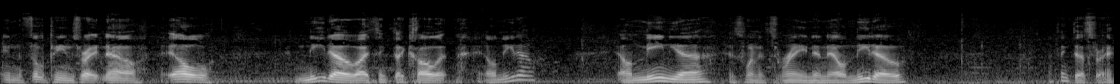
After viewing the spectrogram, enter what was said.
in the Philippines right now. El Nido, I think they call it. El Nido? El Nina is when it's rain, and El Nido, I think that's right.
